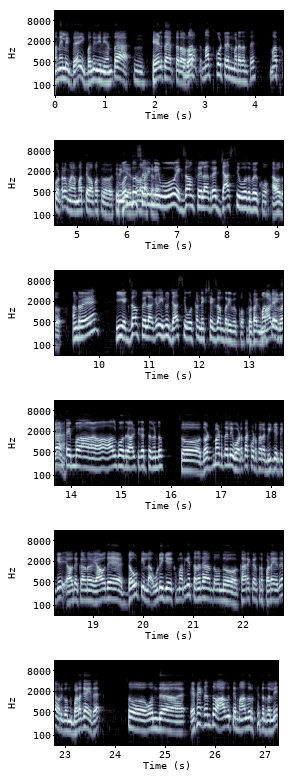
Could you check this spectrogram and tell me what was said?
ಮನೇಲಿದ್ದೆ ಈಗ ಬಂದಿದ್ದೀನಿ ಅಂತ ಹೇಳ್ತಾ ಇರ್ತಾರ ಅವರು. ಮತ್ ಮತ್ ಕೊಟ್ರೆ ಏನ್ ಮಾಡಾರಂತೆ? ಮತ್ ಕೊಟ್ರೆ ಮತ್ತೆ ವಾಪಸ್ ಒಂದು ಸರಿ ನೀವು ಎಕ್ಸಾಮ್ ಫೇಲ್ ಆದ್ರೆ ಜಾಸ್ತಿ ಓದಬೇಕು. ಹೌದು. ಅಂದ್ರೆ ಈ ಎಕ್ಸಾಮ್ ಫೇಲ್ ಆಗಿದ್ರೆ ಇನ್ನು ಜಾಸ್ತಿ ಓದ್ಕೊಂಡು ನೆಕ್ಸ್ಟ್ ಎಕ್ಸಾಮ್ ಬರೀಬೇಕು. ಟೈಮ್ ಆಲ್ಗೆ ಹೋದ್ರೆ ಆಲ್ ಟಿಕೆಟ್ ತಗೊಂಡು? ಸೊ ದೊಡ್ಡ ಮಟ್ಟದಲ್ಲಿ ಹೊಡೆತ ಕೊಡ್ತಾರೆ ಬಿಜೆಪಿಗೆ. ಯಾವುದೇ ಕಾರಣ ಯಾವುದೇ ಡೌಟ್ ಇಲ್ಲ. ಉಡಿ ಜಯಕುಮಾರ್ಗೆ ತನ್ನದೇ ಆದ ಒಂದು ಕಾರ್ಯಕರ್ತರ ಪಡೆ ಇದೆ ಅವ್ರಿಗೆ ಒಂದು ಬಳಗ ಇದೆ. ಸೊ ಒಂದು ಎಫೆಕ್ಟ್ ಅಂತೂ ಆಗುತ್ತೆ ಮಾಲೂರು ಕ್ಷೇತ್ರದಲ್ಲಿ.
